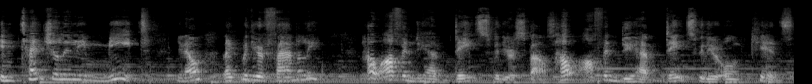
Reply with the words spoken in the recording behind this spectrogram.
intentionally meet, you know, like with your family. How often do you have dates with your spouse? How often do you have dates with your own kids?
